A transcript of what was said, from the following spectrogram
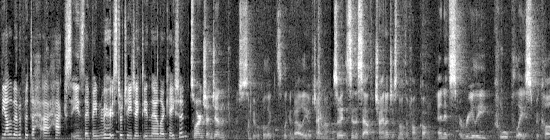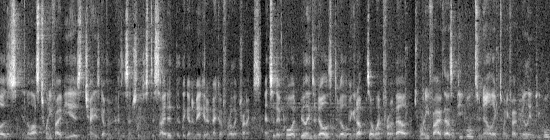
The other benefit to uh, HAX is they've been very strategic in their location. So we're in Shenzhen, which some people call it Silicon Valley of China. So it's in the south of China, just north of Hong Kong. And it's a really cool place because in the last 25 years, the Chinese government has essentially just decided that they're going to make it a mecca for electronics. And so they've poured billions of dollars in developing it up. So it went from about 25,000 people to now like 25 million people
